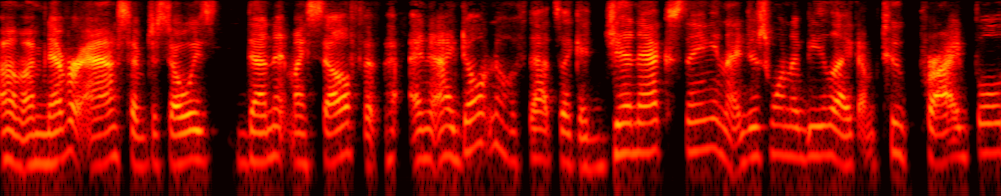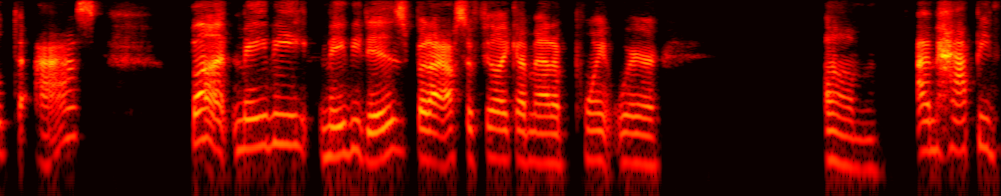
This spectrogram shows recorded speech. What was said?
Um, i'm never asked. I've just always done it myself. And i don't know if that's like a gen x thing and i just want to be like i'm too prideful to ask but maybe maybe it is but i also feel like i'm at a point where um i'm happy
